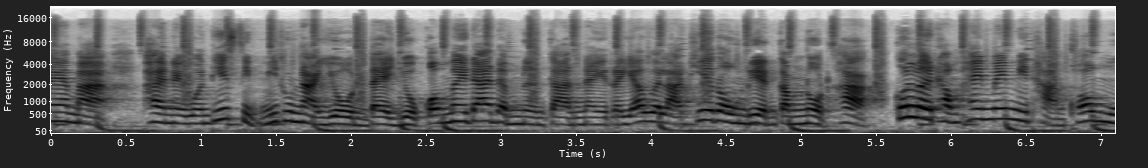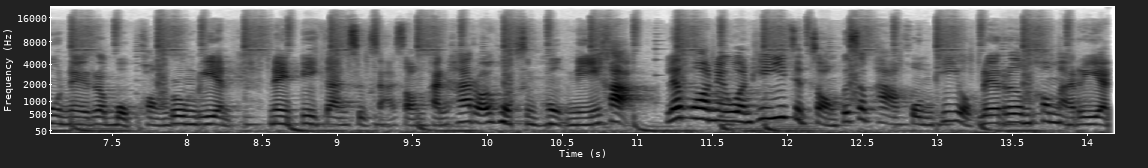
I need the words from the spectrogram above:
แม่มา ภายในวันที่ 10 มิถุนายน แต่หยกก็ไม่ได้ดำเนินการในระยะเวลาที่โรงเรียนกำหนดค่ะ ก็เลยทำให้ไม่มีฐานข้อมูลในระบบของโรงเรียน ในปีการศึกษา 2566 นี้ค่ะ และพอในวันที่ 22พฤษภาคมที่หยกได้เริ่มเข้ามาเรียน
